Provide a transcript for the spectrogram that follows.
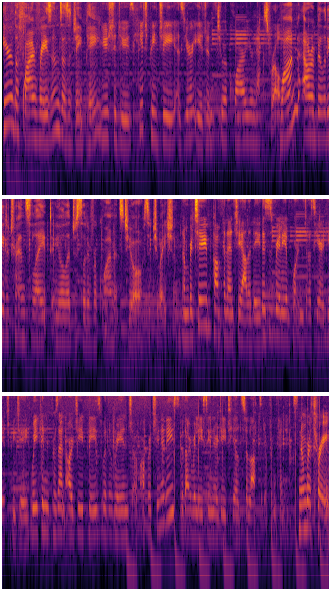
Here are the five reasons as a GP. You should use HPG as your agent to acquire your next role. One, our ability to translate your legislative requirements to your situation. Number two, confidentiality. This is really important to us here at HPG. We can present our GPs with a range of opportunities without releasing their details to lots of different clinics. Number three,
